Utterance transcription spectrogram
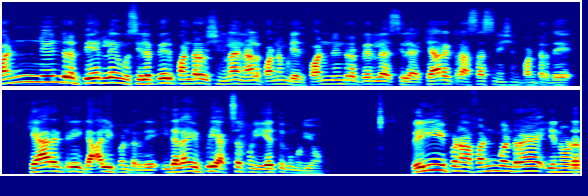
ஃபன்னுன்ற பேரில் இவங்க சில பேர் பண்ணுற விஷயங்கள்லாம் என்னால் பண்ண முடியாது. ஃபன்னுன்ற பேரில் சில கேரக்டர் அசாசினேஷன் பண்ணுறது கேரக்டரே காலி பண்ணுறது இதெல்லாம் எப்படி அக்செப்ட் பண்ணி ஏற்றுக்க முடியும்? வெளியே இப்போ நான் ஃபன் பண்ணுறேன் என்னோட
